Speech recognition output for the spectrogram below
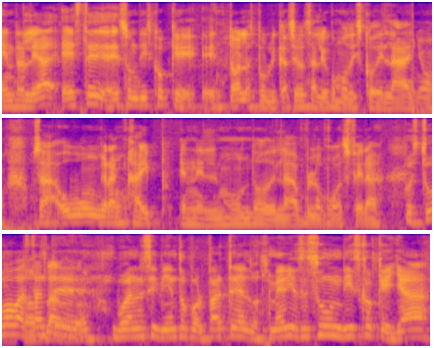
En realidad, este es un disco que en todas las publicaciones salió como disco del año. O sea, hubo un gran hype en el mundo de la blogosfera. Pues tuvo bastante lados, ¿no? buen recibimiento por parte de los medios. Es un disco que ya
